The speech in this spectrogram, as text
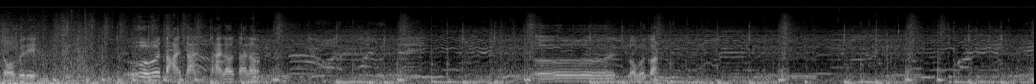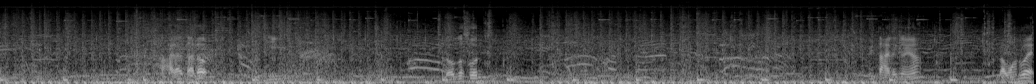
โดนไปดิเออตายตายตายแล้วตายแล้ว ลบไว้ก่อนตายแล้วตายแล้วยิงโดนกระสุนไม่ตายได้ไงฮะระวังด้วย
